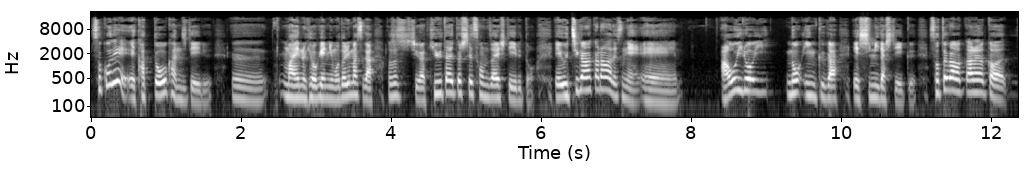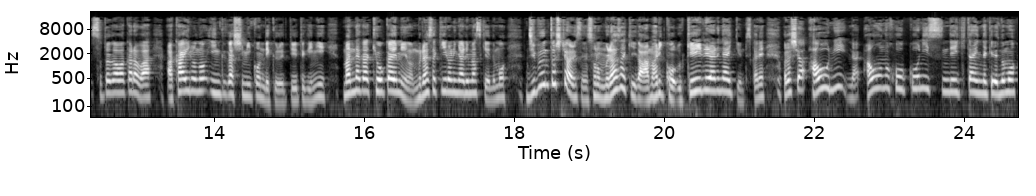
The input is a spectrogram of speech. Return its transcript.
そこで葛藤を感じている。うん、前の表現に戻りますが、私たちが球体として存在していると。えー、内側からはですね、えー、青色いのインクが染み出していく。外側からか外側からは赤色のインクが染み込んでくるっていう時に、真ん中境界面は紫色になりますけれども、自分としてはですね、その紫があまりこう受け入れられないっていうんですかね。私は青に、青の方向に進んでいきたいんだけれども、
